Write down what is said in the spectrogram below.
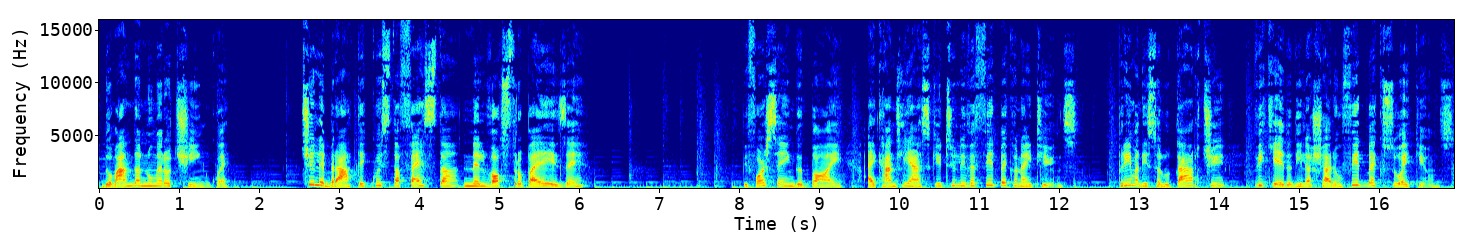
Domanda numero 5. Celebrate questa festa nel vostro paese? Before saying goodbye, I kindly ask you to leave a feedback on iTunes. Prima di salutarci, vi chiedo di lasciare un feedback su iTunes.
